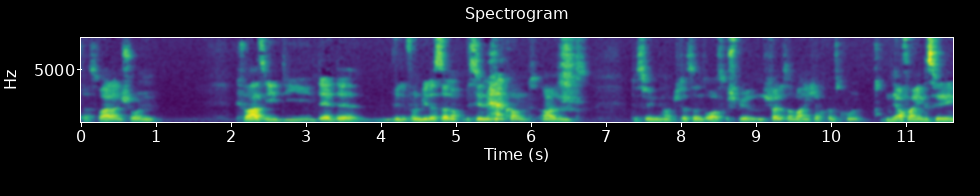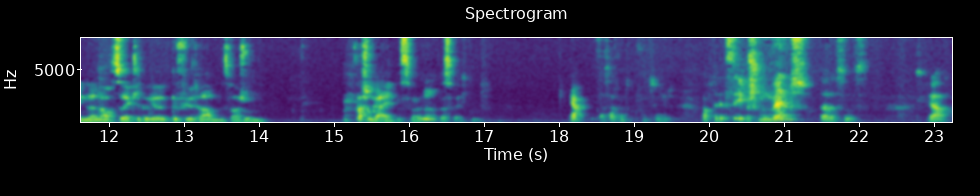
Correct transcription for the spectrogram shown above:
das war dann schon quasi die, der, der Wille von mir, dass da noch ein bisschen mehr kommt und deswegen habe ich das dann so ausgespielt und ich fand das aber eigentlich auch ganz cool. Ja, vor allem, dass wir ihn dann auch zu der Klippe ge geführt haben. Das war schon, war schon geil. Das war, Ja. das war echt gut. Ja, das hat ganz gut funktioniert. Auch der letzte epische Moment, dann ist uns. Ja.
